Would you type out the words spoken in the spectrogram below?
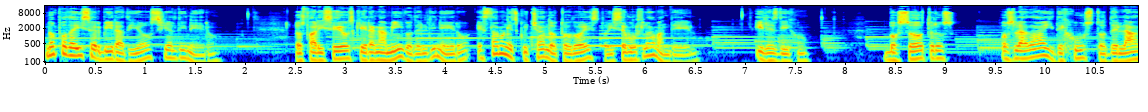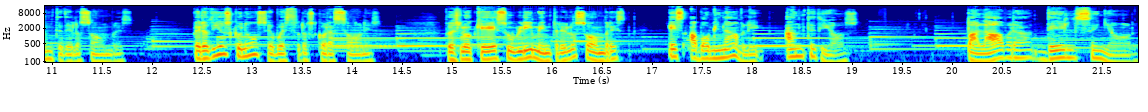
No podéis servir a Dios y al dinero. Los fariseos que eran amigos del dinero estaban escuchando todo esto y se burlaban de él. Y les dijo, vosotros os la dais de justo delante de los hombres, pero Dios conoce vuestros corazones, pues lo que es sublime entre los hombres es abominable ante Dios. Palabra del Señor.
